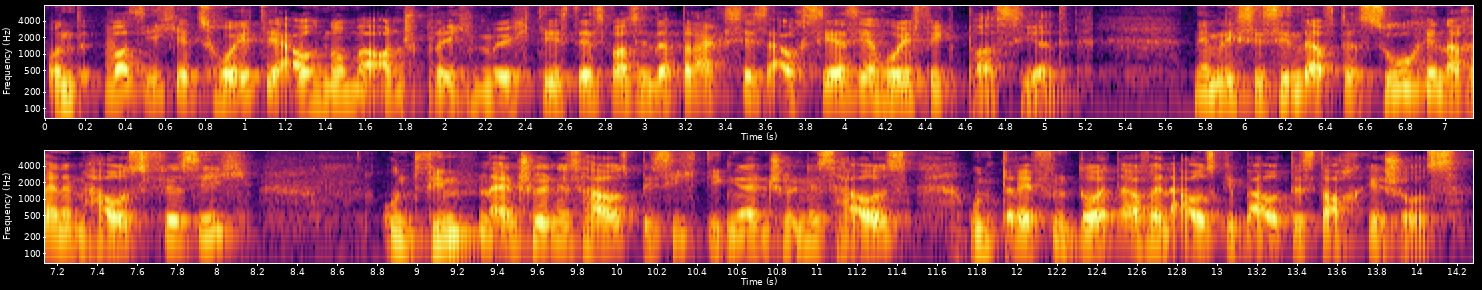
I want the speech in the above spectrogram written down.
Und was ich jetzt heute auch nochmal ansprechen möchte, ist das, was in der Praxis auch sehr, sehr häufig passiert. Nämlich Sie sind auf der Suche nach einem Haus für sich und finden ein schönes Haus, besichtigen ein schönes Haus und treffen dort auf ein ausgebautes Dachgeschoss.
